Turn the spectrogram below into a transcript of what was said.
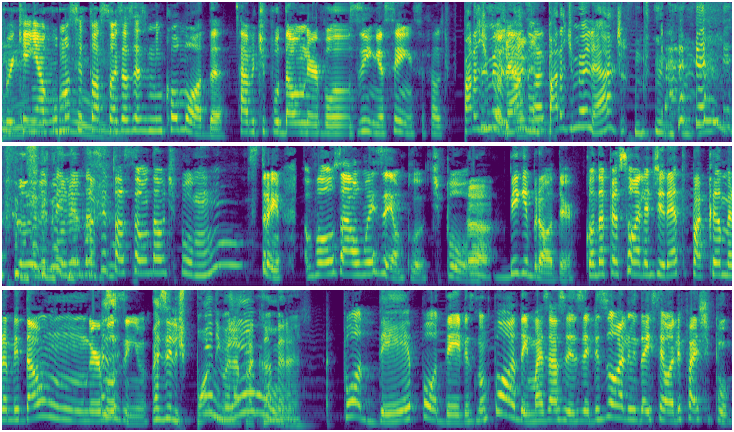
Porque em algumas Hum. situações, às vezes, me incomoda. Sabe, tipo, dá um nervosinho assim? Você fala, tipo, Para de me olhar, né? sabe? Para de me olhar. dependendo da situação, dá um tipo, hum, estranho. Vou usar um exemplo. Tipo, Ah. Big Brother. Quando a pessoa olha direto pra câmera, me dá um nervosinho. Mas eles podem É olhar pra mesmo? câmera? Poder, poder, eles não podem, mas às vezes eles olham e daí você olha e faz tipo,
